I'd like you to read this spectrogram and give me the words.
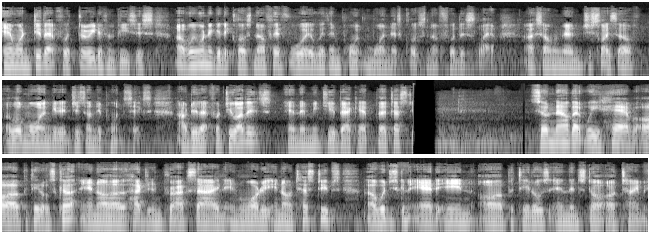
and we'll do that for three different pieces. Uh, we want to get it close enough. If we're within 0.1, that's close enough for this lab. Uh, so I'm going to just slice off a little more and get it just under 0.6. I'll do that for two others and then meet you back at the test so now that we have our potatoes cut and our hydrogen peroxide and water in our test tubes, uh, we're just going to add in our potatoes and then start our timer.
